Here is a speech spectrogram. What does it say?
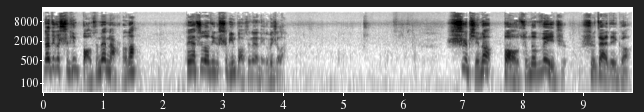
那这个视频保存在哪儿的呢？大家知道这个视频保存在哪个位置了？视频呢，保存的位置是在这个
